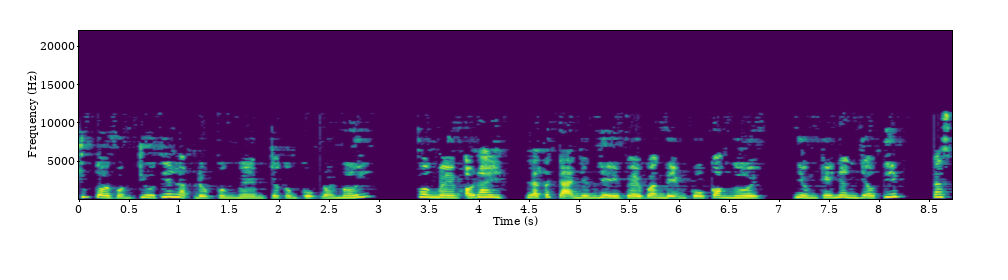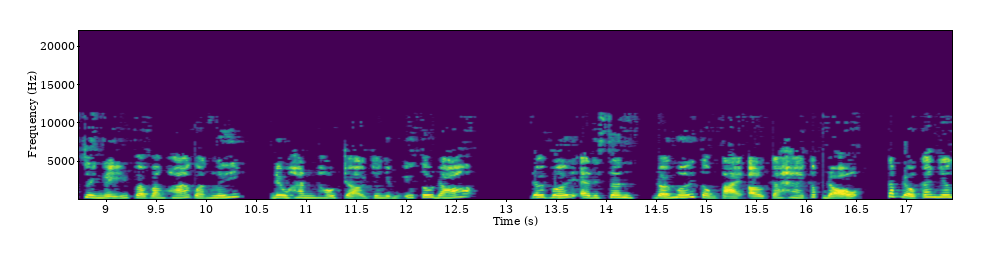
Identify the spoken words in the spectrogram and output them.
chúng tôi vẫn chưa thiết lập được phần mềm cho công cuộc đổi mới. Phần mềm ở đây là tất cả những gì về quan điểm của con người, những kỹ năng giao tiếp, cách suy nghĩ và văn hóa quản lý, điều hành hỗ trợ cho những yếu tố đó. Đối với Edison, đổi mới tồn tại ở cả hai cấp độ, cấp độ cá nhân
